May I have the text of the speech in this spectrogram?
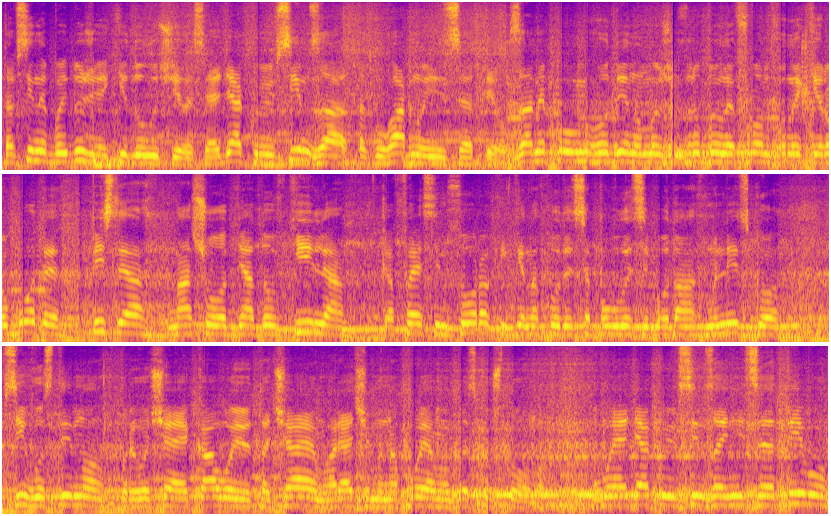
та всі небайдужі, які долучилися. Я дякую всім за таку гарну ініціативу. За неповну годину ми вже зробили фронт великі роботи. Після нашого дня довкілля кафе 740, яке знаходиться по вулиці Богдана Хмельницького, всіх гостинно пригощає кавою та чаєм, гарячими напоями безкоштовно. Тому я дякую всім за ініціативу.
